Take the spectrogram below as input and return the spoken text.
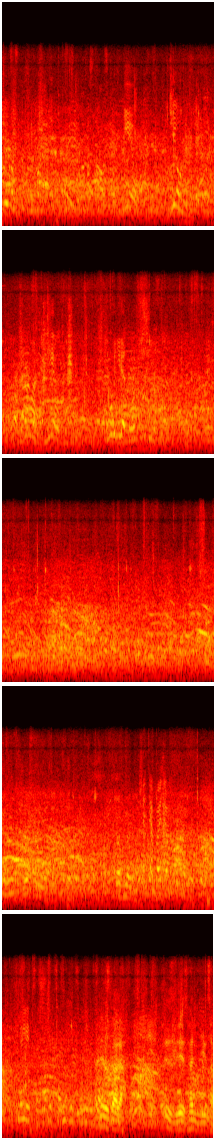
Где вас Где он? Где он, блядь? Где он? Его нет вообще. Обойдем. Милиция, милиция, милиция, милиция. Где Виталя? И здесь годится.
